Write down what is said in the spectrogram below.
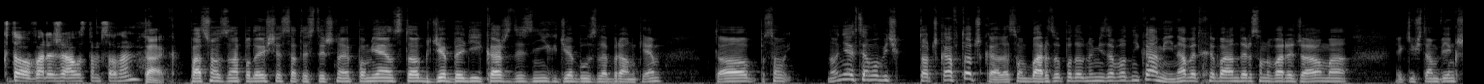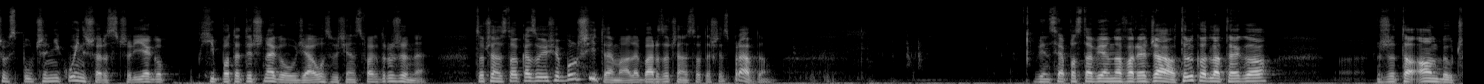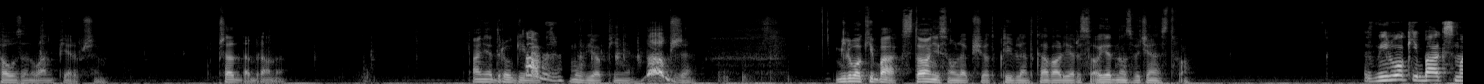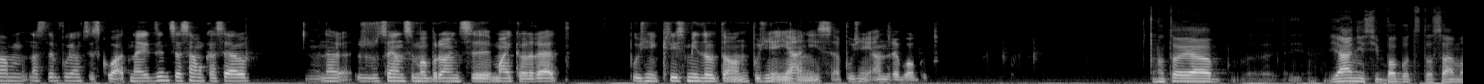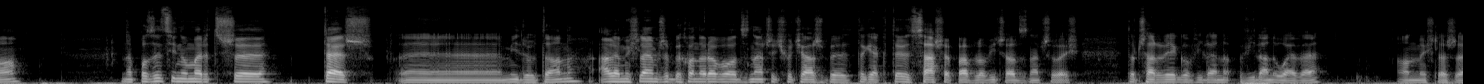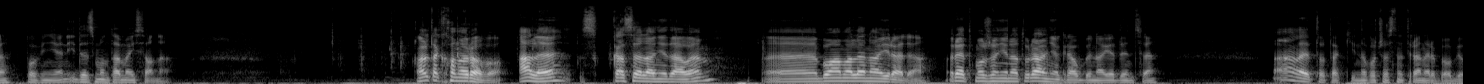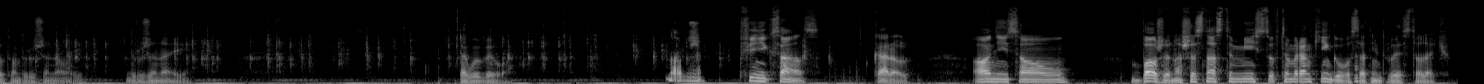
Kto? Varejao z Thompsonem? Tak. Patrząc na podejście statystyczne, pomijając to, gdzie byli każdy z nich, gdzie był z Lebronkiem, to są, no nie chcę mówić toczka w toczkę, ale są bardzo podobnymi zawodnikami. Nawet chyba Anderson Varejao ma jakiś tam większy współczynnik Winshers, czyli jego hipotetycznego udziału w zwycięstwach drużyny co często okazuje się bullshitem, ale bardzo często też jest prawdą. Więc ja postawiłem na Varejao tylko dlatego, że to on był chosen one pierwszym. Przed LeBronem. A nie drugim, Dobrze. jak mówi opinia. Dobrze. Milwaukee Bucks, to oni są lepsi od Cleveland Cavaliers o jedno zwycięstwo. W Milwaukee Bucks mam następujący skład. Na jedynce Sam Cassell, rzucającym obrońcy Michael Red, później Chris Middleton, później Janis, a później Andre Bogut. No to ja Janis i Bogut to samo. Na pozycji numer 3 też e, Middleton, ale myślałem, żeby honorowo odznaczyć chociażby, tak jak ty Saszę Pawlowicza odznaczyłeś, to Charlie'ego Villan Villanueve. On myślę, że powinien i Desmonta Masona. Ale tak honorowo. Ale z Kassela nie dałem, e, bo mam Alena i Reda. Red może nienaturalnie grałby na jedynce, ale to taki nowoczesny trener by objął tą drużyną i drużynę i tak by było. Dobrze. Phoenix Suns, Karol. Oni są, Boże, na 16 miejscu w tym rankingu w ostatnim dwudziestoleciu.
